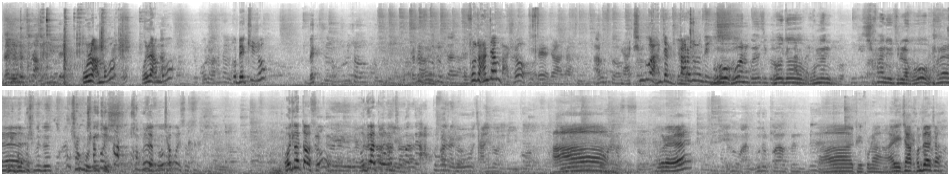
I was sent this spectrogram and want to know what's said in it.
나 요새 술안 먹는데. 오늘 안 먹어? 원래 안 먹어? 오늘 한 잔. 그 맥주 줘? 맥주 술 줘. 그럼. 소주 자. 소주 한 잔 마셔 그래 자, 자. 알았어. 야 친구가 한 잔 따라주는데 이 뭐, 뭐 하는 거야 지금? 그거 저 오면 시원한 거 주려고. 그래. 우리 먹고 싶은데 꾹 참고 참고 있지. 있어 그래 참고 있었어 어디 갔다 왔어? 어디 갔다 나 오는지 초반 때 아파가지고 장인어른 이거 아 병원에 갔었어. 그래? 그래서 아, 못올 거야 그랬는데. 아 그랬구나 아이 자 건배하자 또,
